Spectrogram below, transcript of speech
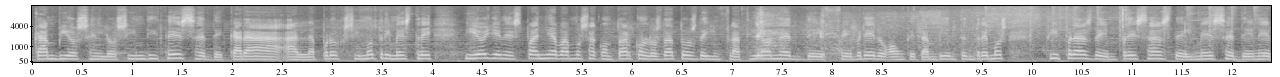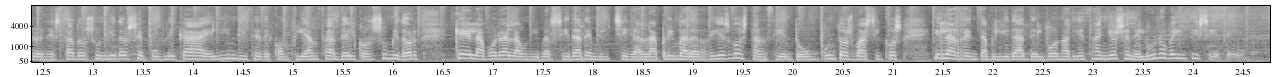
cambios en los índices de cara al próximo trimestre y hoy en España vamos a contar con los datos de inflación de febrero, aunque también tendremos cifras de empresas del mes de enero. En Estados Unidos se publica el índice de confianza del consumidor que elabora la Universidad de Michigan. La prima de riesgo está en 101 puntos básicos y la rentabilidad del bono a 10 años en el 1,27.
